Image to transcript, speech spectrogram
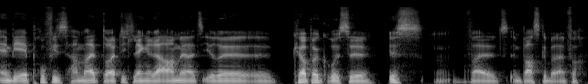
NBA-Profis haben halt deutlich längere Arme als ihre äh, Körpergröße ist, weil es im Basketball einfach,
